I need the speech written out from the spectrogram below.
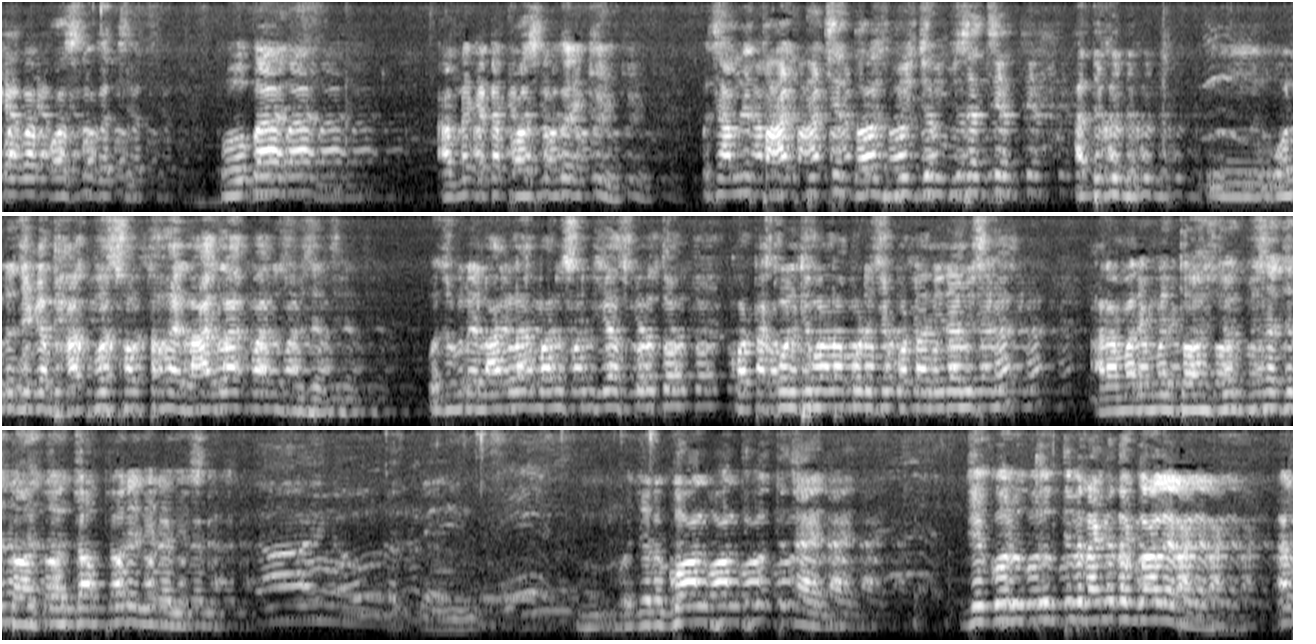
একবার প্রশ্ন করছে। পৌবাদ আপনাকে একটা প্রশ্ন করে কি? বলছে আপনি পাঠ দিচ্ছেন দশ বিশ জন বুঝাচ্ছেন আর দেখুন অন্য জায়গায় ভাগবত সপ্তাহ হয় লাখ লাখ মানুষ বুঝাচ্ছে বলছে লাখ লাখ মানুষকে জিজ্ঞাসা করে তো কটা কণ্ঠিমালা পড়েছে কটা নিরামিষ খায়? আর আমার এখানে দশ জন বুঝাচ্ছে দশ জন জব করে নিরামিষ ওই জন্য করতে চায় না। যে গরু দুধ তাকে তো আর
